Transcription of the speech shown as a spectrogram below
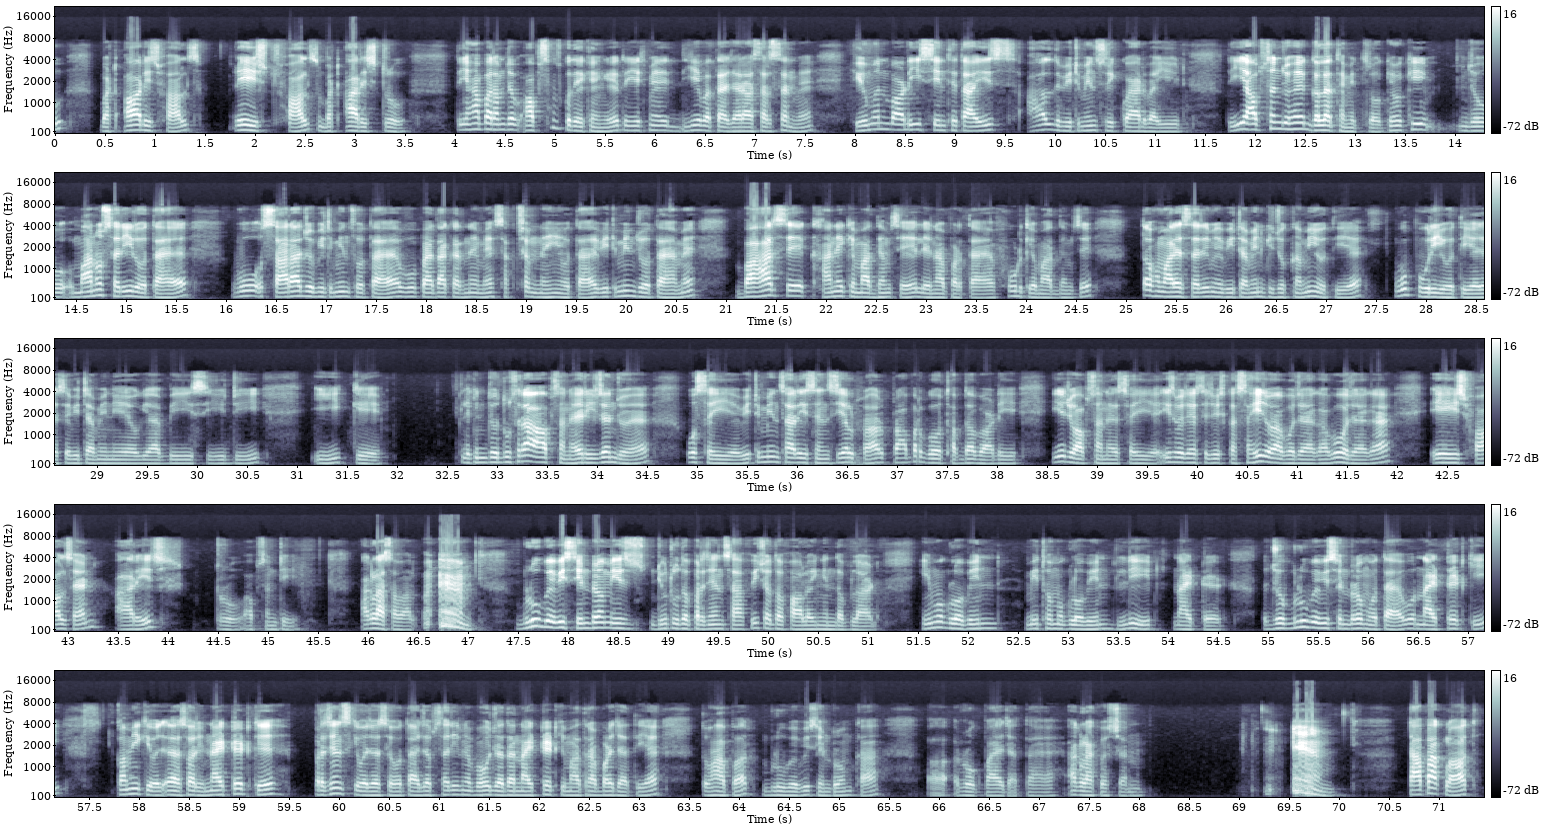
but R is false A is false but R is true तो यहाँ पर हम जब options को देखेंगे तो इसमें ये बताया जा रहा है सर्सन में human body synthesise all the vitamin required by it तो ये ऑप्शन जो है गलत है मित्रों, क्योंकि जो मानव शरीर होता है, वो सारा जो विटामिन होता है, वो पैदा करने में सक्षम नहीं होता है। विटामिन जो होता है हमें बाहर से खाने के माध्यम से लेना पड़ता है फ़ूड के माध्यम से, तब हमारे शरीर में विटामिन की जो कमी होती है, वो पूरी होती है। जैसे विटामिन ए हो गया B C D E K लेकिन जो दूसरा ऑप्शन है रीजन जो है, वो सही है। Vitamin are essential for proper growth of the body ये जो ऑप्शन है, सही है। इस वजह से जो इसका सही जवाब हो जाएगा, वो हो जाएगा A is false and R is true option D अगला सवाल। Blue baby syndrome is due to the presence of which of the following in the blood haemoglobin methaemoglobin lead nitrate तो जो ब्लू बेबी सिंड्रोम होता है, वो nitrate की कमी की वजह सॉरी नाइट्रेट के प्रेजेंस की वजह से होता है। जब शरीर में बहुत ज़्यादा नाइट्रेट की मात्रा बढ़ जाती है तो वहाँ पर ब्लू बेबी सिंड्रोम का रोग पाया जाता है। अगला question tapa cloth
